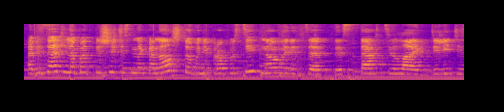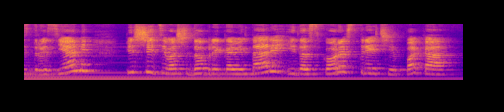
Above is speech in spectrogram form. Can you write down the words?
Обязательно подпишитесь на канал, чтобы не пропустить новые рецепты. Ставьте лайк, делитесь с друзьями, пишите ваши добрые комментарии и до скорой встречи. Пока!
